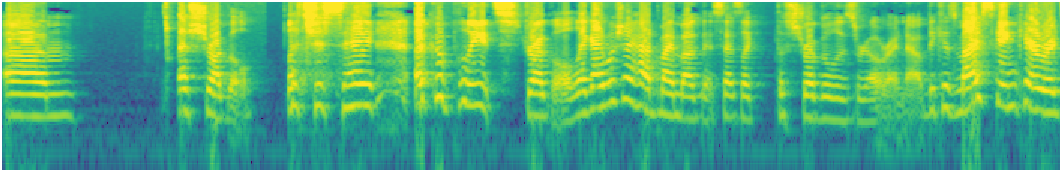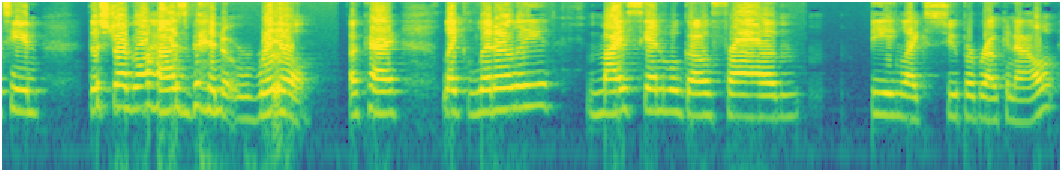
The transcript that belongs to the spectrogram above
um, a struggle. Let's just say a complete struggle. Like, I wish I had my mug that says, like, the struggle is real right now because my skincare routine, the struggle has been real. Okay? Like, literally, my skin will go from being like super broken out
